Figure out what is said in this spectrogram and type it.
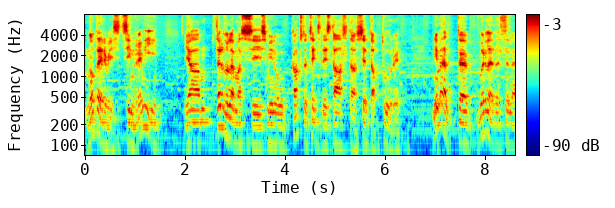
no tervist, siin Remi ja tere tulemast siis minu kaks tuhat seitseteist aasta setup tuuri. nimelt võrreldes selle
